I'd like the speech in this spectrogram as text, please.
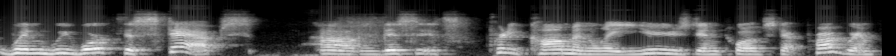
When we work the steps, um, this is pretty commonly used in 12 step program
